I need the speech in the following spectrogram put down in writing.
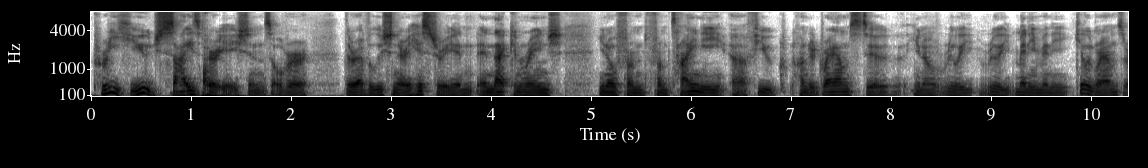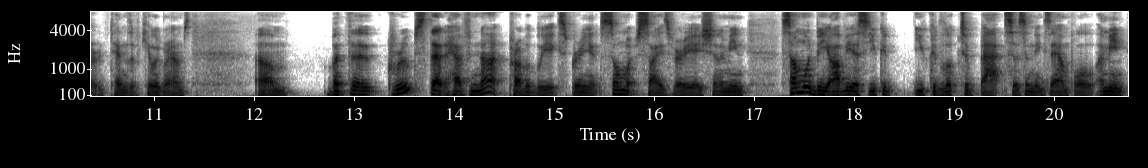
pretty huge size variations over their evolutionary history, and, and that can range, you know, from from tiny, a few hundred grams to you know really really many many kilograms or tens of kilograms. Um, but the groups that have not probably experienced so much size variation, I mean, some would be obvious. You could you could look to bats as an example. I mean,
